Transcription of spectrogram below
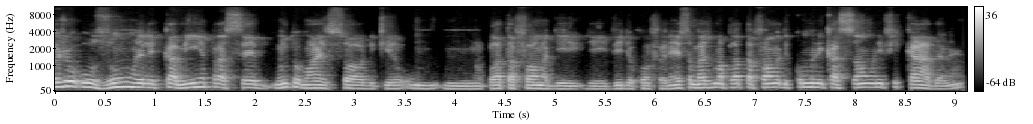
Hoje o Zoom ele caminha para ser muito mais só do que um, uma plataforma de, de videoconferência, mas uma plataforma de comunicação unificada, né?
